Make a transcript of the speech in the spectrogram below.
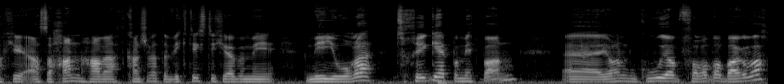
ikke, altså, han har vært, kanskje vært det viktigste kjøpet vi, vi gjorde. Trygghet på midtbanen. Eh, gjør en god jobb forover og bakover.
